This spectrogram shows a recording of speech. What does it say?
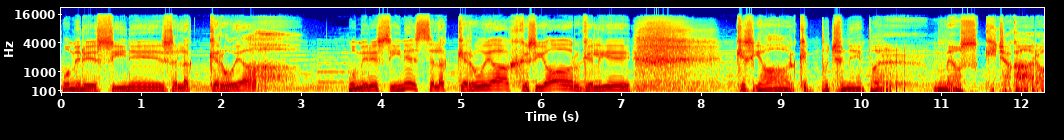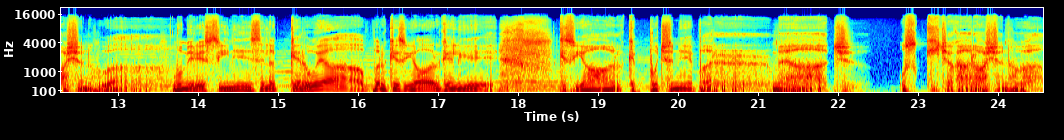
वो मेरे सीने से लग के रोया। वो मेरे सीने से लग के रोया किसी और के लिए, किसी और के पूछने पर मैं उसकी जगह रोशन हुआ। वो मेरे सीने से लग के रोया पर किसी और के लिए, किसी और के पूछने पर मैं आज उसकी जगह रोशन हुआ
